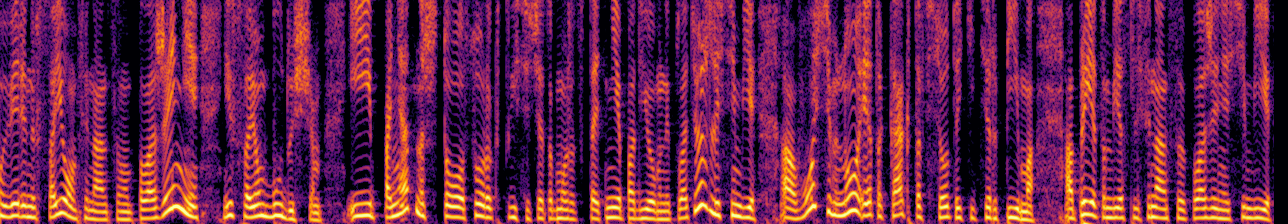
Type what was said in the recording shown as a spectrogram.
уверены в своем финансовом положении и в своем будущем. И понятно, что 40 тысяч это может стать неподъемный платеж для семьи, а 8, ну, это как-то все-таки терпимо. А при этом, если финансовое положение семьи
